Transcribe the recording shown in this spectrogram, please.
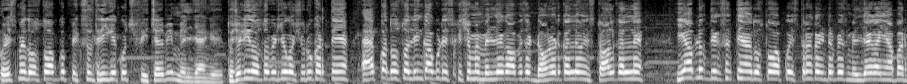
और इसमें दोस्तों, आपको पिक्सल थ्री के कुछ फीचर भी मिल जाएँगे। तो चलिए दोस्तों वीडियो को शुरू करते हैं। ऐप का दोस्तों लिंक आपको डिस्क्रिप्शन में मिल जाएगा। आप इसे डाउनलोड कर ले इंस्टॉल कर लें। ये आप लोग देख सकते हैं, दोस्तों, आपको इस तरह का इंटरफेस मिल जाएगा यहाँ पर।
